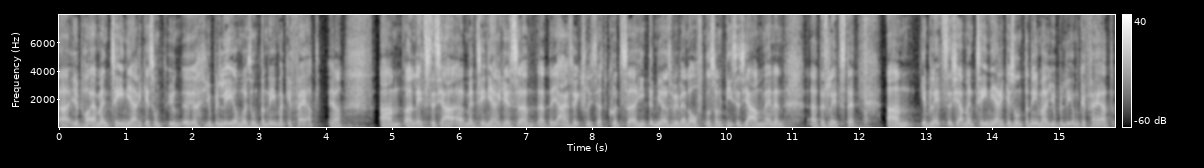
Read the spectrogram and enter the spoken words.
äh, ich habe heuer mein zehnjähriges äh, Jubiläum als Unternehmer gefeiert. Ja? Ähm, äh, letztes Jahr, mein zehnjähriges, der Jahreswechsel ist erst kurz hinter mir, also wir werden oft nur sagen, dieses Jahr und meinen das letzte. Ähm, ich habe letztes Jahr mein zehnjähriges Unternehmerjubiläum gefeiert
